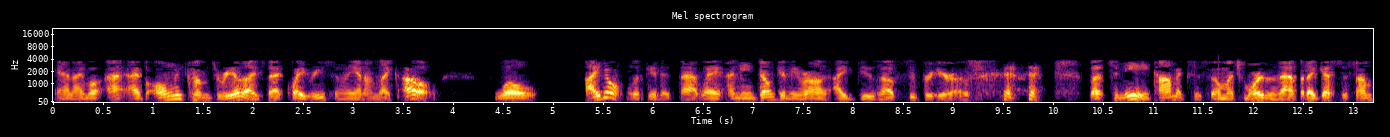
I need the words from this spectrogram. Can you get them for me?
And I'm, I've only come to realize that quite recently and I'm like, oh, well, I don't look at it that way. I mean, don't get me wrong, I do love superheroes. but to me, comics is so much more than that. But I guess to some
